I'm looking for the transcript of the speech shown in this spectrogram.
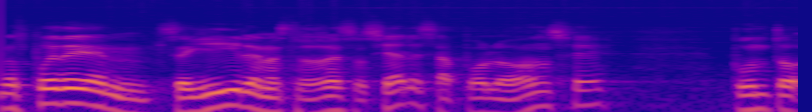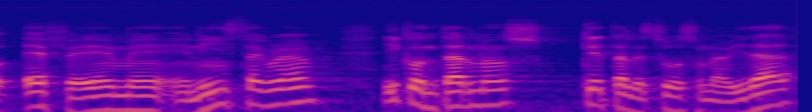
nos pueden seguir en nuestras redes sociales, apolo11.fm en Instagram y contarnos qué tal estuvo su Navidad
